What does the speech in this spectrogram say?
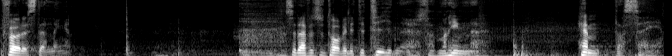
föreställningen. Så därför så tar vi lite tid nu så att man hinner hämta sig.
